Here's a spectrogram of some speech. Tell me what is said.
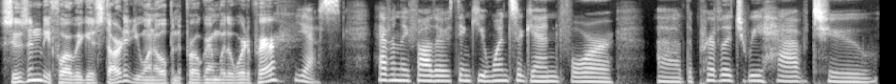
Susan, before we get started, you want to open the program with a word of prayer? Yes. Heavenly Father, thank you once again for uh, the privilege we have to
